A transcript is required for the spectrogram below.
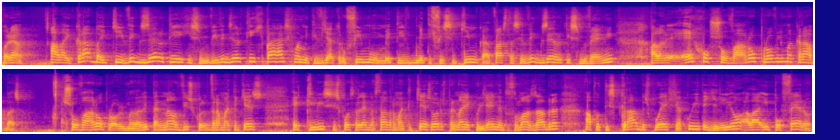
Ωραία, αλλά η κράμπα εκεί δεν ξέρω τι έχει συμβεί, δεν ξέρω τι έχει πάει άσχημα με τη διατροφή μου, με τη, με τη φυσική μου κατάσταση, δεν ξέρω τι συμβαίνει, αλλά έχω σοβαρό πρόβλημα κράμπας σοβαρό πρόβλημα. Δηλαδή, περνάω δύσκολες, δραματικές εκκλήσεις, πώς θα λένε αυτά, δραματικές ώρες. Περνάει η οικογένεια του Θωμάς Ζάμπρα από τις κράμπες που έχει. Ακούγεται γελίο, αλλά υποφέρω.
